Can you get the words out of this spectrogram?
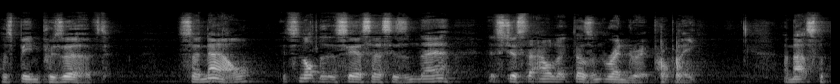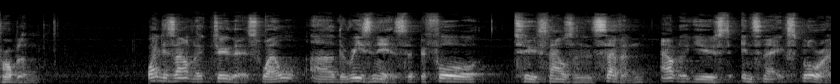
has been preserved. So now, it's not that the CSS isn't there, it's just that Outlook doesn't render it properly. And that's the problem. Why does Outlook do this? Well, uh, the reason is that before 2007, Outlook used Internet Explorer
